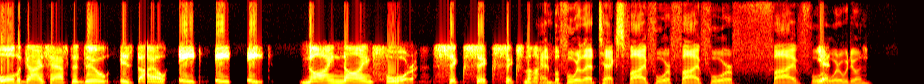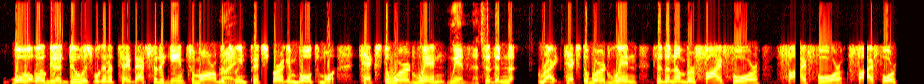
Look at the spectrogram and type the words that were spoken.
All the guys have to do is dial 888 994 6669. And before that, text 545454. Yeah. What are we doing? Well, what we're going to do is we're going to take that's for the game tomorrow between right. Pittsburgh and Baltimore. Text the word win. Win. That's to right. the right. Text the word win to the number five four five four five four.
